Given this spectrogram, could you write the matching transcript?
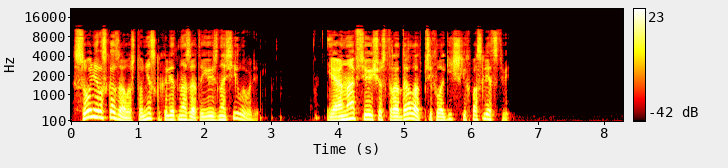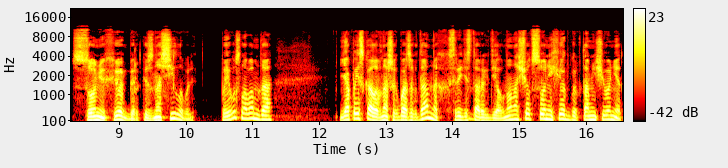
Соня рассказала, что несколько лет назад ее изнасиловали, и она все еще страдала от психологических последствий. Соню Хёкберг изнасиловали? По его словам, да. Я поискала в наших базах данных среди старых дел, но насчет Сони Хёкберг там ничего нет.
